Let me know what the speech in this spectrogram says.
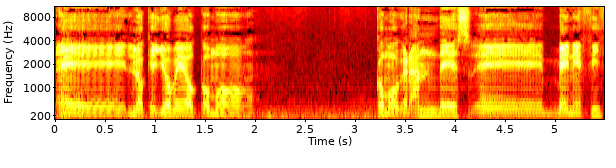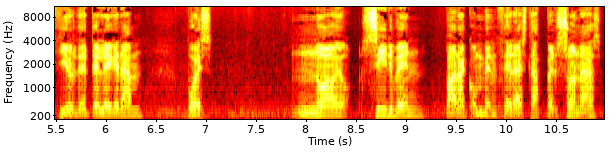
eh, lo que yo veo como, como grandes eh, beneficios de Telegram, pues no sirven para convencer a estas personas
